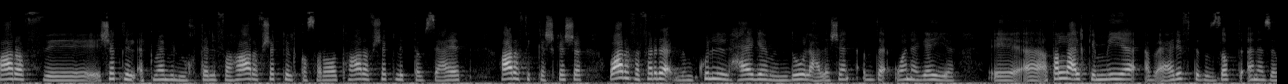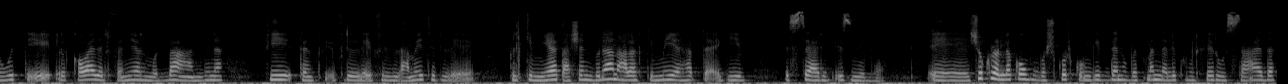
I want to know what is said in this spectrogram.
هعرف إيه، شكل الأكمام المختلفة هعرف شكل الكسرات هعرف شكل التوسعات هعرف الكشكشة وأعرف أفرق بين كل حاجة من دول علشان أبدأ وأنا جاية إيه، أطلع الكمية أبقى عرفت بالظبط أنا زودت إيه القواعد الفنية المتبعة عندنا في في في عملية في الكميات عشان بناء على الكمية هبدأ أجيب السعر بإذن الله. شكرا لكم وبشكركم جدا وبتمنى لكم الخير والسعادة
